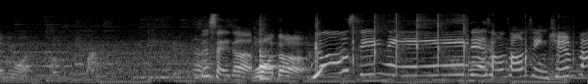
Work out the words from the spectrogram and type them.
Anyone. 是谁的？我的。恭喜你，谢谢虫虫请吃饭。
